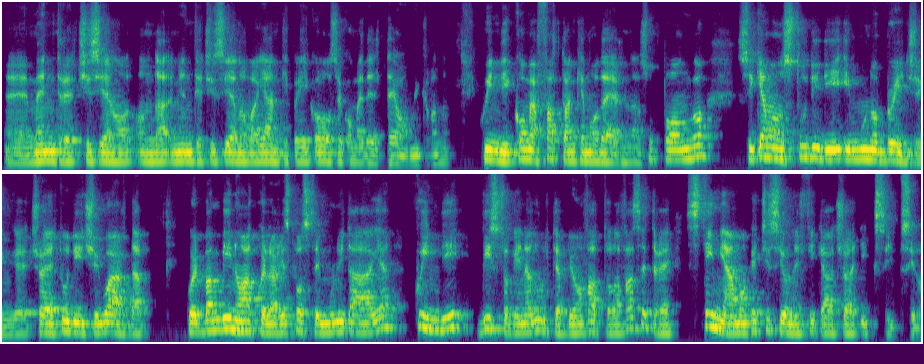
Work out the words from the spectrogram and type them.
eh, mentre, ci siano onda- mentre, ci siano varianti pericolose come Delta Omicron. Quindi, come ha fatto anche Moderna, suppongo, si chiamano studi di immunobridging, cioè tu dici, guarda, quel bambino ha quella risposta immunitaria, quindi, visto che in adulti abbiamo fatto la fase 3, stimiamo che ci sia un'efficacia XY.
